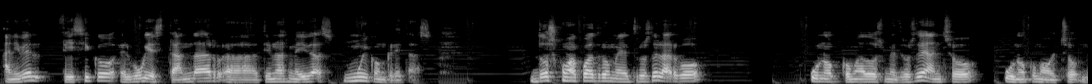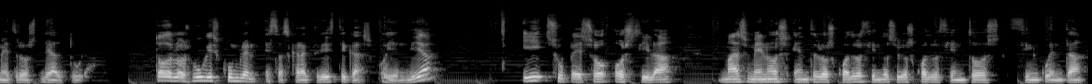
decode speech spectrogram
a nivel físico, el buggy estándar ah, tiene unas medidas muy concretas. 2,4 metros de largo, 1,2 metros de ancho, 1,8 metros de altura. Todos los buggies cumplen estas características hoy en día y su peso oscila más o menos entre los 400 y los 450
